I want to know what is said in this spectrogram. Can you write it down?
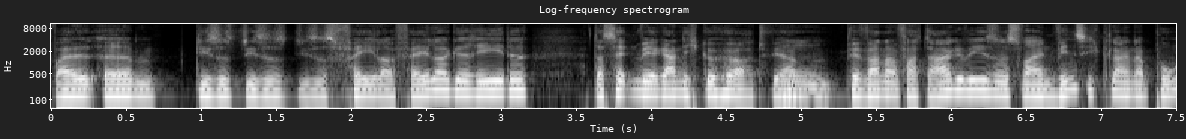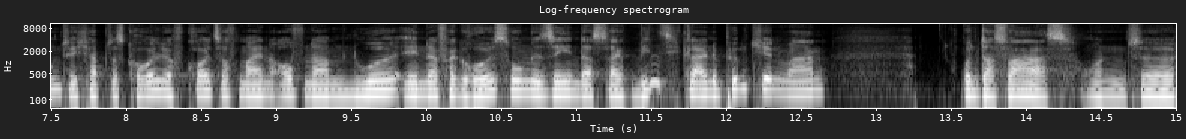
weil ähm, dieses, dieses, dieses Failer-Failer-Gerede, das hätten wir gar nicht gehört. Wir, haben, wir waren einfach da gewesen, es war ein winzig kleiner Punkt. Ich habe das Korolev-Kreuz auf meinen Aufnahmen nur in der Vergrößerung gesehen, dass da winzig kleine Pünktchen waren. Und das war's. Und äh,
